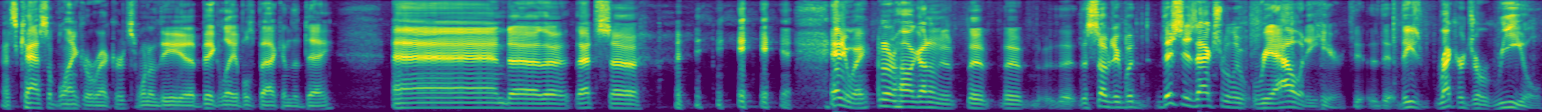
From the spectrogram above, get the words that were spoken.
That's Casablanca Records, one of the uh, big labels back in the day. And uh, the, that's. Uh, anyway, I don't know how I got on the, the, the, the subject, but this is actually reality here. These records are real.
